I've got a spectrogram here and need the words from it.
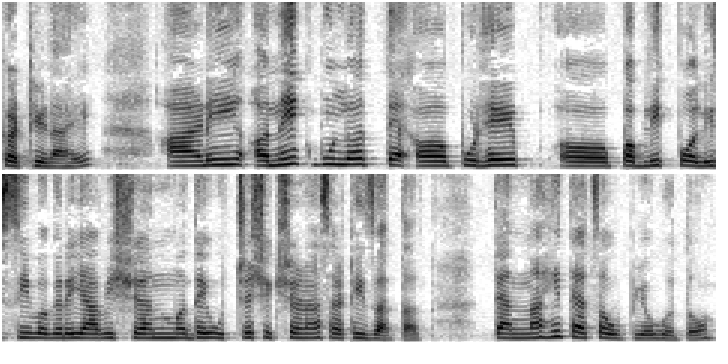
कठीण आहे. आणि अनेक मुलं त्या पुढे पब्लिक पॉलिसी वगैरे या विषयांमध्ये उच्च शिक्षणासाठी जातात. त्यांनाही त्याचा उपयोग होतो.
